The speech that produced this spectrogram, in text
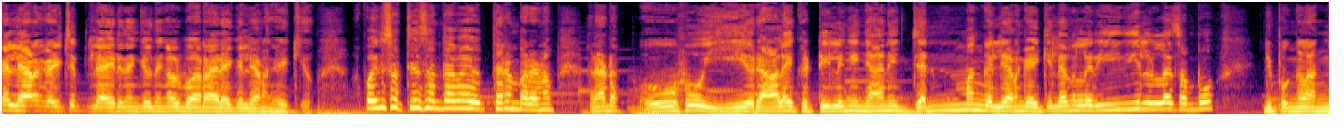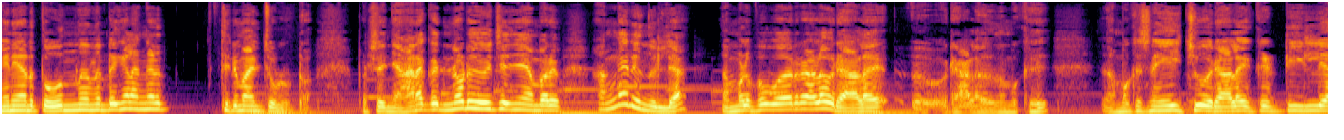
കല്യാണം കഴിച്ചിട്ടില്ലായിരുന്നെങ്കിൽ നിങ്ങൾ വേറെ ആരെയും കല്യാണം കഴിക്കൂ. അപ്പോൾ അതിന് സത്യസന്ധമായ ഉത്തരം പറയണം. അല്ലാണ്ട് ഓഹോ ഈ ഒരാളെ കിട്ടിയില്ലെങ്കിൽ ഞാൻ ഈ ജന്മം കല്യാണം കഴിക്കില്ല എന്നുള്ള രീതിയിലുള്ള സംഭവം ഇനിയിപ്പോൾ നിങ്ങൾ അങ്ങനെയാണ് തോന്നുന്നുണ്ടെങ്കിൽ അങ്ങനെ തീരുമാനിച്ചോളൂ കേട്ടോ പക്ഷേ ഞാനൊക്കെ എന്നോട് ചോദിച്ചു കഴിഞ്ഞാൽ ഞാൻ പറയും അങ്ങനെയൊന്നുമില്ല. നമ്മളിപ്പോൾ വേറൊരാളെ ഒരാളെ ഒരാളെ നമുക്ക് നമുക്ക് സ്നേഹിച്ചു ഒരാളെ കിട്ടിയില്ല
